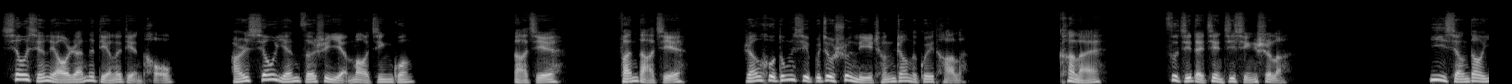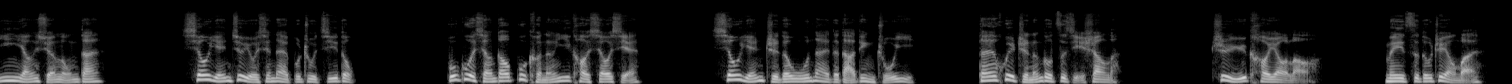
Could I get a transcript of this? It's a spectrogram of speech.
萧贤了然的点了点头，而萧炎则是眼冒金光。打劫，反打劫，然后东西不就顺理成章的归他了？看来自己得见机行事了。一想到阴阳玄龙丹，萧炎就有些耐不住激动。不过想到不可能依靠萧贤，萧炎只得无奈的打定主意，待会只能够自己上了。至于靠药老，每次都这样玩，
